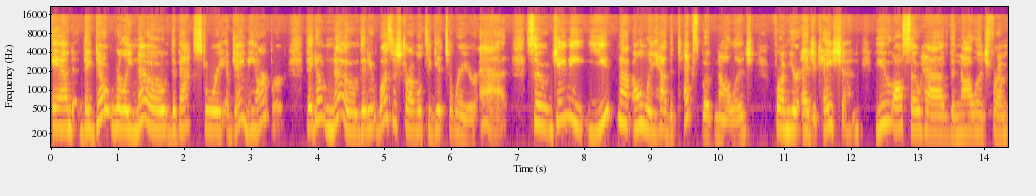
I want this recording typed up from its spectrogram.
And they don't really know the backstory of jamie harper. They don't know that it was a struggle to get to where you're at. So, Jamie, you not only have the textbook knowledge from your education, you also have the knowledge from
